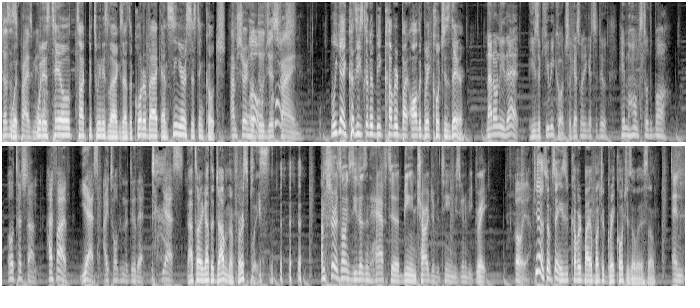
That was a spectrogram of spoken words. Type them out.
Doesn't with, surprise me With his tail tucked between his legs as a quarterback and senior assistant coach. I'm sure he'll Oh, do just course. fine. Well, yeah, because he's going to be covered by all the great coaches there. Not only that, he's a QB coach. So guess what he gets to do? Hey, Mahomes, throw the ball. Oh, touchdown. High five. Yes, I told him to do that. Yes. That's how he got the job in the first place. I'm sure as long as he doesn't have to be in charge of a team, he's going to be great. Oh, yeah. yeah, that's what I'm saying. He's covered by a bunch of great coaches over there. So And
